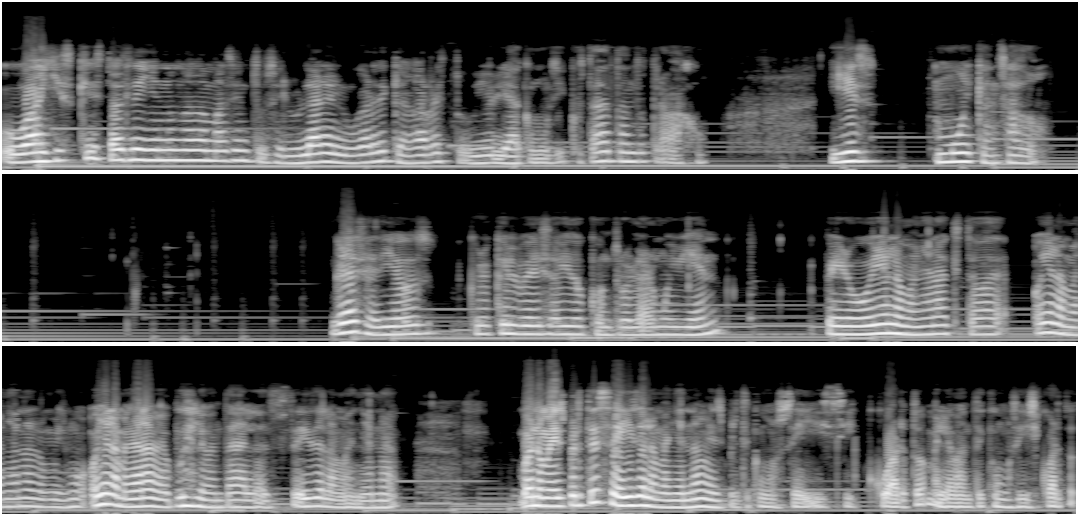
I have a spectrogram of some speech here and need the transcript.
O ay, es que estás leyendo nada más en tu celular en lugar de que agarres tu Biblia, como si costara tanto trabajo. Y es muy cansado. Gracias a Dios, creo que lo he sabido controlar muy bien. Pero hoy en la mañana que estaba, hoy en la mañana lo mismo. Hoy en la mañana me pude levantar a las 6 de la mañana. Bueno, me desperté 6 de la mañana, me desperté como 6 y cuarto, me levanté como 6 y cuarto.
